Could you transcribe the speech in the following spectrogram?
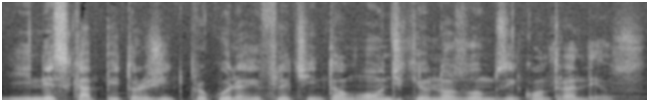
e nesse capítulo a gente procura refletir, então, onde que nós vamos encontrar Deus?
